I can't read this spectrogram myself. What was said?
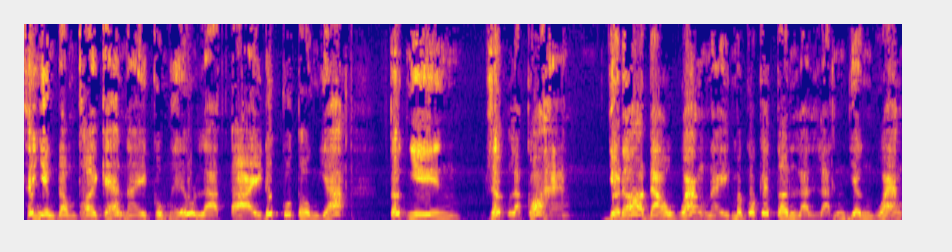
Thế nhưng đồng thời kẻ này cũng hiểu là tài đức của tôn giá. Tất nhiên, rất là có hạn. Do đó đạo quán này mới có cái tên là lãnh dân quán.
